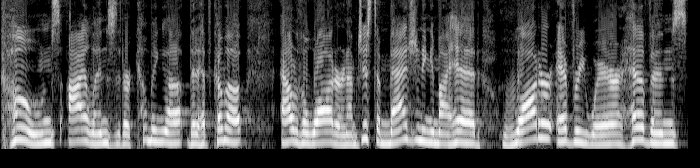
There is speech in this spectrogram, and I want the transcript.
cones, islands that are coming up, that have come up out of the water. And I'm just imagining in my head water everywhere, heavens,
